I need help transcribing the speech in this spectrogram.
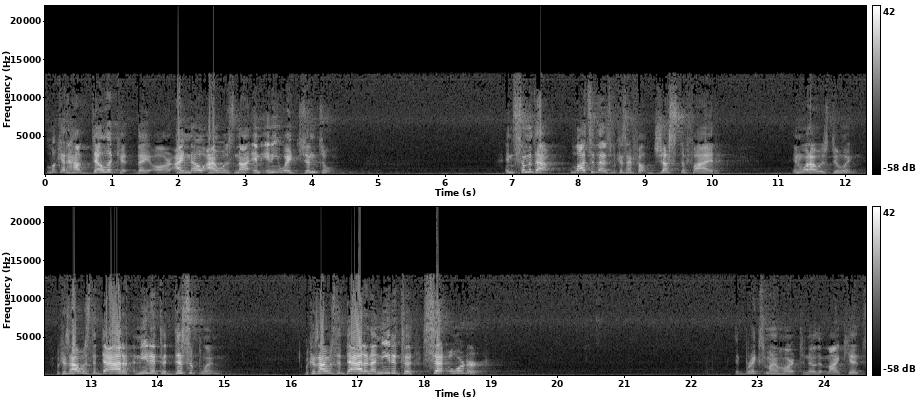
look at how delicate they are, I know I was not in any way gentle. And some of that, lots of that is because I felt justified in what I was doing. Because I was the dad I needed to discipline because I was the dad and I needed to set order. It breaks my heart to know that my kids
